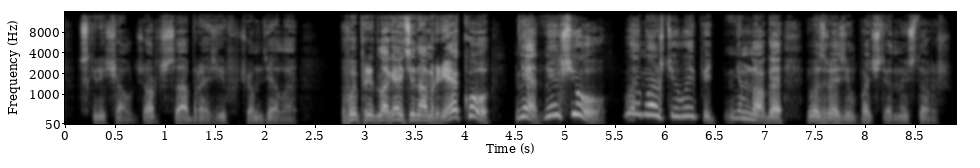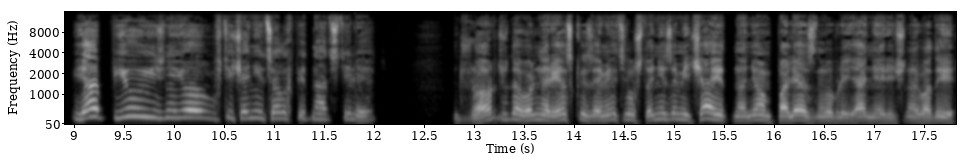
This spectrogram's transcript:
— вскричал Джордж, сообразив, в чем дело. «Вы предлагаете нам реку?» «Нет, не всю. Вы можете выпить немного», — возразил почтенный сторож. «Я пью из нее в течение целых пятнадцати лет». Джордж довольно резко заметил, что не замечает на нем полезного влияния речной воды,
